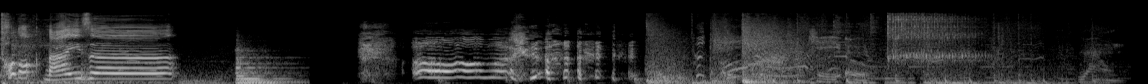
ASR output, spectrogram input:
터덕, 나이스! 오 마이 갓. KO. 라운드.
